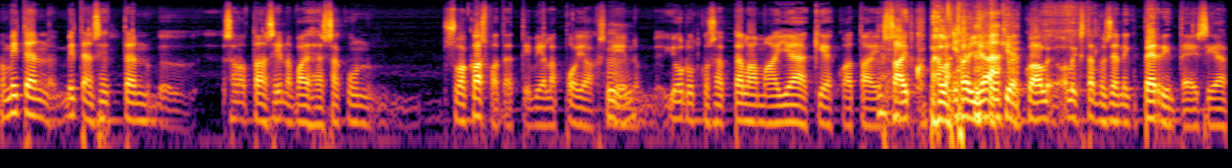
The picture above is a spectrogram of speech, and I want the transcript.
No miten, miten sitten sanotaan siinä vaiheessa, kun sua kasvatettiin vielä pojaksi, niin mm. niin joudutko sä pelaamaan jääkiekkoa tai saitko pelata jääkiekkoa? Ol, oliko tämmöisiä niin perinteisiä?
